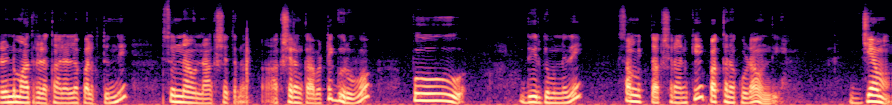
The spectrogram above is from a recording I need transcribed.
రెండు మాత్రల కాలంలో పలుకుతుంది. సున్నా ఉన్న అక్షరం అక్షరం కాబట్టి గురువు. పూ దీర్ఘం ఉన్నది. సంయుక్త అక్షరానికి పక్కన కూడా ఉంది. జమ్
